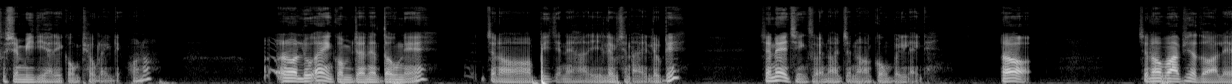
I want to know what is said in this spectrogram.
social media တွေအကုန်ဖြုတ်လိုက်တယ်ပေါ့နော် အဲ့တော့လိုအပ်ရင် computer နဲ့သုံးတယ်ကျွန်တော်ပေးချင်တဲ့ဟာတွေလုပ်ချင်တာတွေလုပ်တယ်ကျန်တဲ့အချိန်ဆိုရင်တော့ကျွန်တော်အကုန်ပိတ်လိုက်တယ်အဲ့တော့ကျွန်တော်ဘာဖြစ်သွားလဲ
